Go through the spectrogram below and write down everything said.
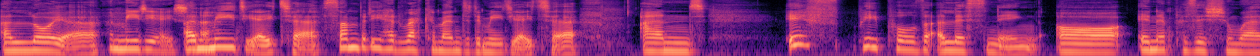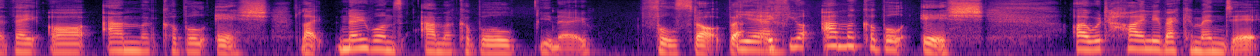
a lawyer, a mediator. A mediator. Somebody had recommended a mediator and if people that are listening are in a position where they are amicable ish, like no one's amicable, you know, full stop, but yeah. if you're amicable ish, I would highly recommend it.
